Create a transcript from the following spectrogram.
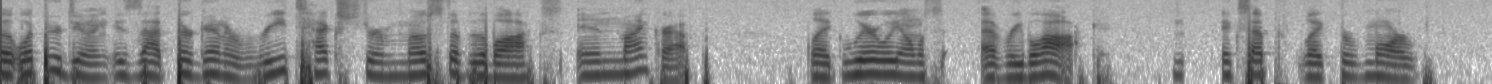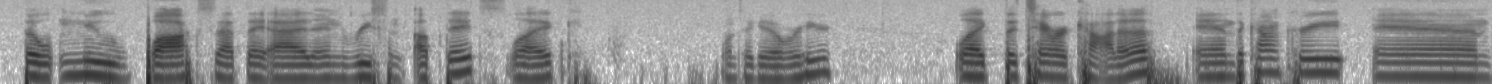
But what they're doing is that they're gonna retexture most of the blocks in Minecraft, like literally almost every block, except like the more the new blocks that they add in recent updates, like once I get over here, like the terracotta and the concrete and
